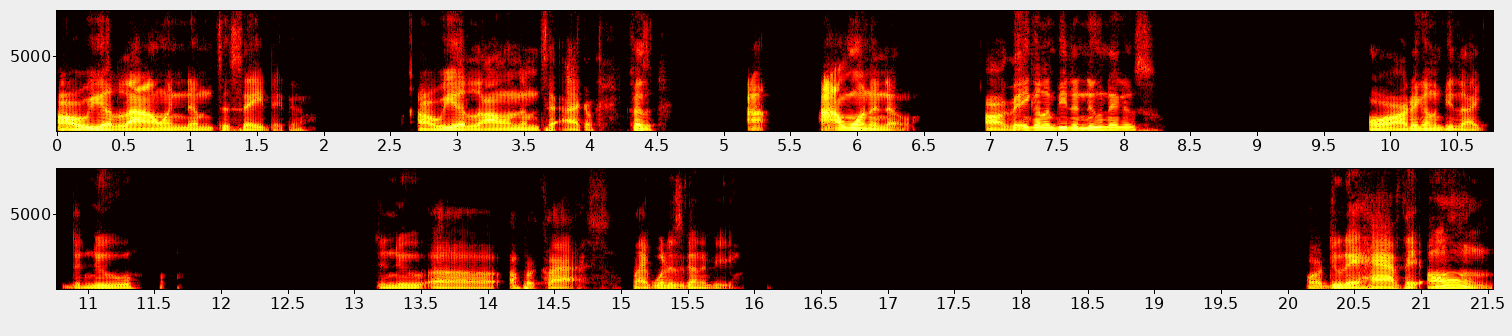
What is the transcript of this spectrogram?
Are we allowing them to say nigga? Are we allowing them to act? Because I I want to know: Are they gonna be the new niggas, or are they gonna be like the new the new uh upper class? Like, what is gonna be? Or do they have their own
